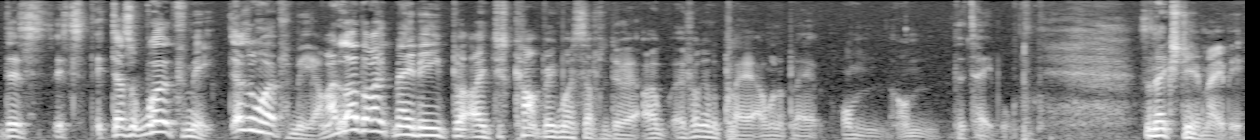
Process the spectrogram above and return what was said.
there's it's it doesn't work for me. It doesn't work for me. I'm a luddite maybe, but I just can't bring myself to do it. I, if I'm going to play it, I want to play it on on the table. So next year maybe.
